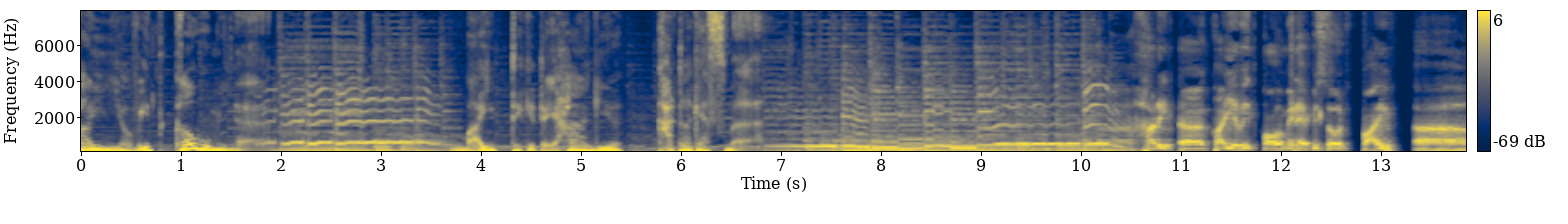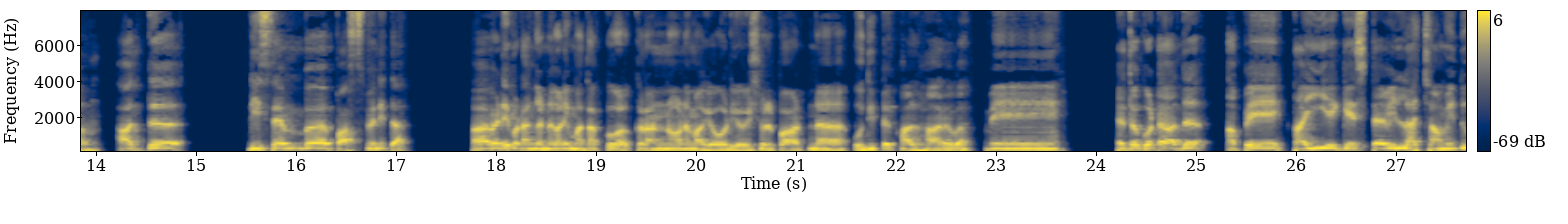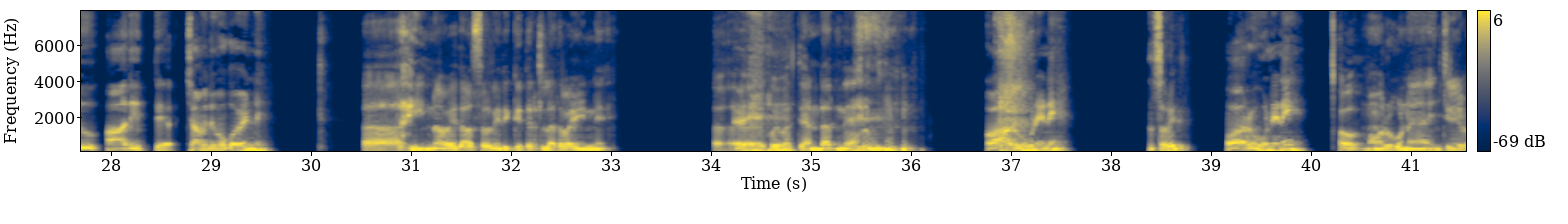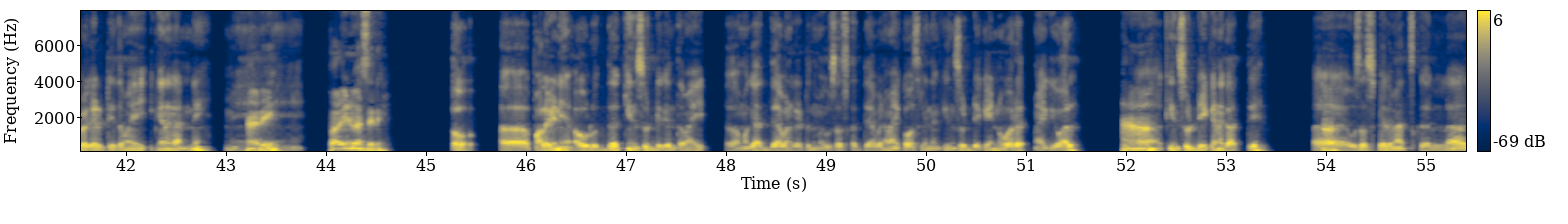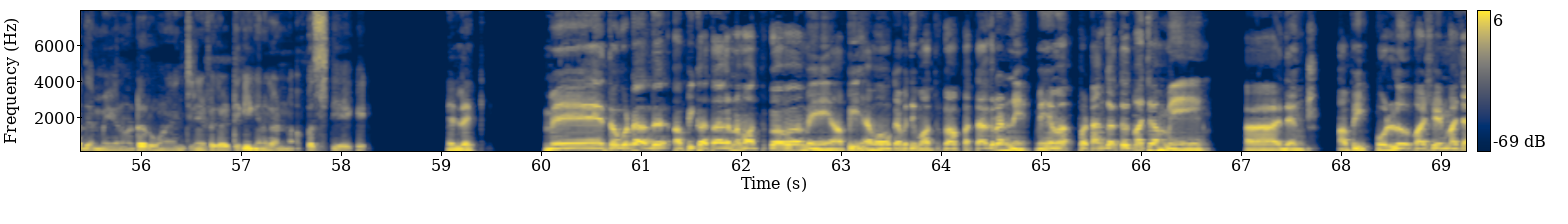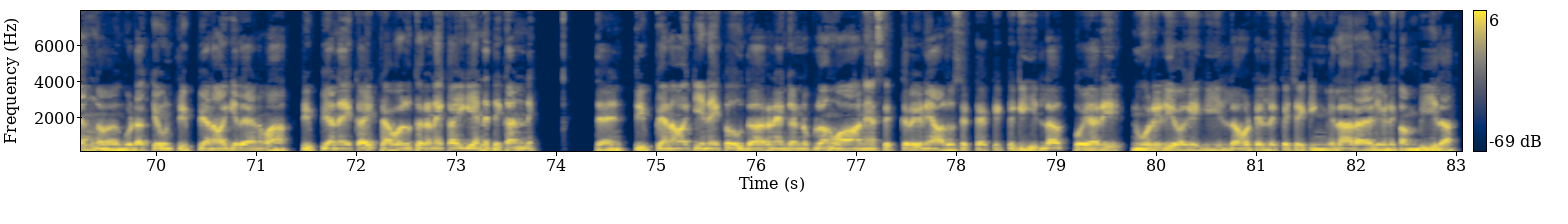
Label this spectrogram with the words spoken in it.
කයියොවිත් කවුමින. Bite එකට එහාගිය කටගැස්ම. හරි කයවිත් කෝමෙන් episode 5 අද ඩිසෙම්බ පස්වනිත වැඩේ පටන්ගන්න කලින් මතක්කෝ කරන්න ඕන මගේ ෝඩියෝ විශල් පාට්න උදිත කල්හාරව. මේ එතකොට අද අපේ කයියේ ගෙස්ට ඇවිල්ලා චමිදු ආදිත්‍යය චමිදු මොක වෙන්නේ? ඉන්න වේදවසල නිති ගෙතරට ලතව ඉන්න. කොයිවත් යන්ඩත් නෑ. වා රුහුණනේ සොරි වා රුහුණනේ ඕ මම රුහුණ ඉංචිනීර් පැකටේ තමයි ඉගෙන ගන්නේ. හරි. පලින්වසරේ ඕ පලනි අවුරුද්ධ කින්සුඩ් එකෙන් තමයි මගේ අධ්‍යාපනකට ම උස අධ්‍යාපන කවසන කින්සුඩ් එක නොවර මැකිවල් කින්සුඩ් එකන ගත්තේ. උසස් පෙළ මැත්ස් කරලා දැම යනට රුණ ඉංචිනීර් පැකට එක ඉගෙන ගන්න ෆස්ටිය එක. එල්ලක් මේ එතකොට අද අපි කතා කරන මාතෘකාව මේ අපි හැමෝ කැමති මාතෘකාව කතා කරන්නේ. මෙහෙම පටන්ගත්තොත් මචන් මේ ආ, දැන් අපි කොල්ල වශයෙන් මචන් ගොඩක් එවුන් ට්‍රිප් යනවා කියලා යනවා. ට්‍රිප් යන එකයි ට්‍රවල් කරන එකයි කියන්න දෙකන්නේ. දැන් ට්‍රිප් යනවා කියන එක උදාරණයක් ගන්න පුළුවන්. වානය සෙක් කරගෙන අලු සෙට්ටක් එක ගිහිල්ලා කොයරි නුවරෙලිය වගේ ගිහිල්ලා හොටෙල් එක චෙකින් වෙලා රෑලි වෙනකම් බීලා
